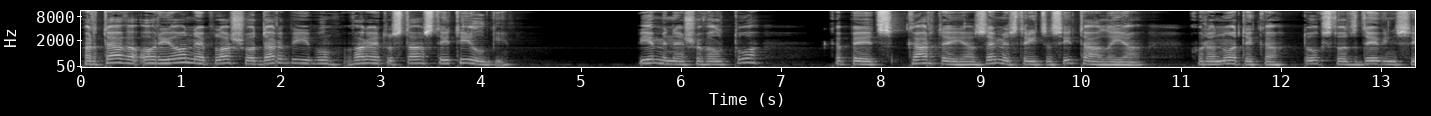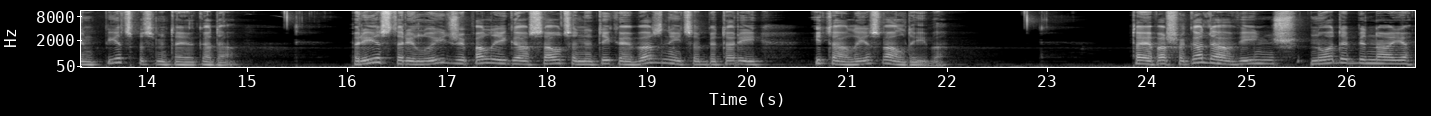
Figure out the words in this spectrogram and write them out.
Par tēva Orione plašo darbību varētu stāstīt ilgi. Pieminēšu vēl to, ka pēc kārtējās zemestrīces Itālijā, kura notika 1915. gadā, priesteri Luīģi palīgā sauca ne tikai baznīca, bet arī Itālijas valdība. Tajā pašā gadā viņš nodibināja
